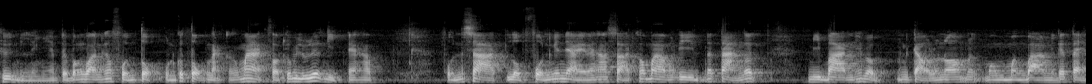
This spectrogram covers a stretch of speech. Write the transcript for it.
ขึ้นอะไรเงี้ยแต่บางวันก็ฝนตกฝนก็ตกหนักมากสอนก็ไม่รู้เรื่องอีกนะครับ ฝนสาดหลบฝนกันใหญ่นะครับสาดเข้ามาบางทีหน้าต่างก็มีบานที่แบบมันเก่าแล้วเนาะบางบางบานมันก็แต่ง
